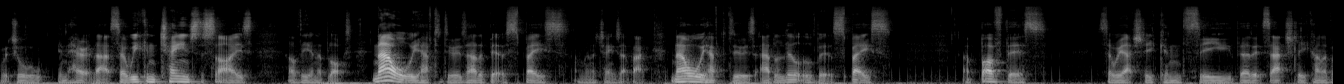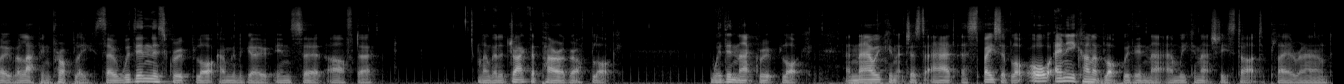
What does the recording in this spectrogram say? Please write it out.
which will inherit that. So we can change the size of the inner blocks. Now all we have to do is add a bit of space. I'm going to change that back. Now all we have to do is add a little, bit of space above this so we actually can see that it's actually kind of overlapping properly. So within this group block, I'm going to go insert after, and I'm going to drag the paragraph block within that group block. And now we can just add a spacer block or any kind of block within that and we can actually start to play around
